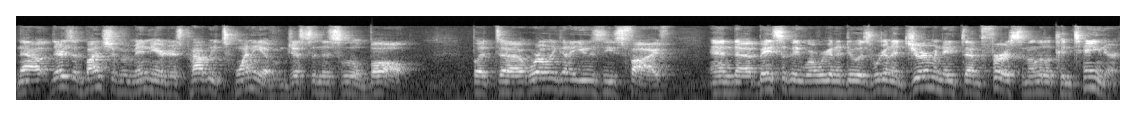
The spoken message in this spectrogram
Now, there's a bunch of them in here. There's probably 20 of them just in this little ball. But uh, we're only going to use these five. And uh, basically what we're going to do is we're going to germinate them first in a little container.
